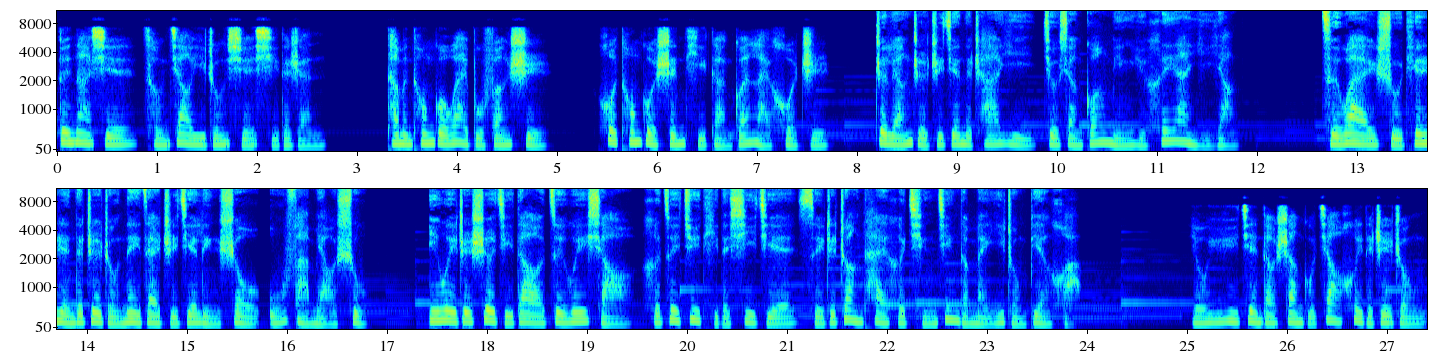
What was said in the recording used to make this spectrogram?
对那些从教义中学习的人，他们通过外部方式或通过身体感官来获知。这两者之间的差异就像光明与黑暗一样。此外，属天人的这种内在直接领受无法描述。因为这涉及到最微小和最具体的细节，随着状态和情境的每一种变化。由于预见到上古教会的这种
